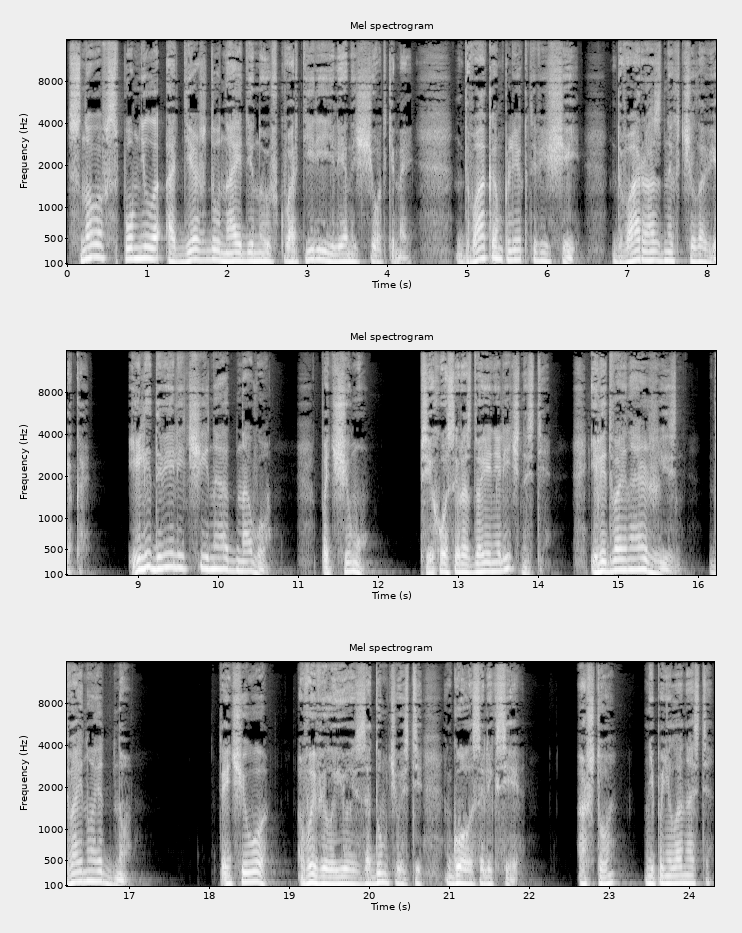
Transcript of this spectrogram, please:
снова вспомнила одежду, найденную в квартире Елены Щеткиной. Два комплекта вещей, два разных человека. Или две личины одного. Почему? Психоз и раздвоение личности? Или двойная жизнь, двойное дно? «Ты чего?» — вывел ее из задумчивости голос Алексея. «А что?» — не поняла Настя.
